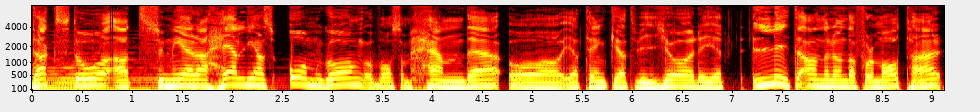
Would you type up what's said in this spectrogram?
Dags då att summera helgens omgång och vad som hände och jag tänker att vi gör det i ett lite annorlunda format här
